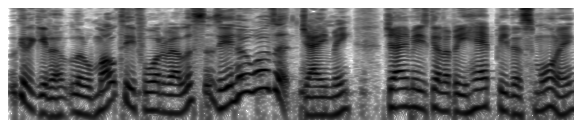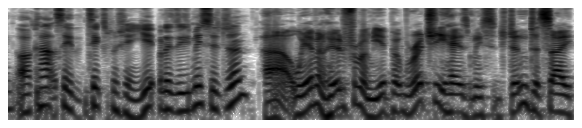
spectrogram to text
We're going to get a little multi for one of our listeners here. Who was it? Jamie. Jamie's going to be happy this morning. I can't see the text machine yet, but has he messaged in? Uh, we haven't heard from him yet, but Richie has messaged in to say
